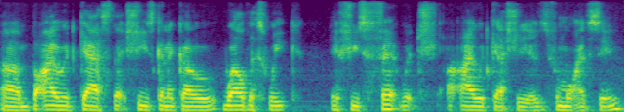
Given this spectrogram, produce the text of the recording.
Um, but I would guess that she's going to go well this week if she's fit, which I would guess she is from what I've seen.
